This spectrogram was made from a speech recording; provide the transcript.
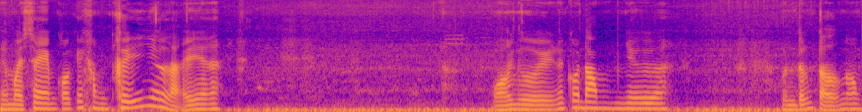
Nhưng mà xem coi cái không khí với lại mọi người nó có đông như mình tưởng tượng không?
